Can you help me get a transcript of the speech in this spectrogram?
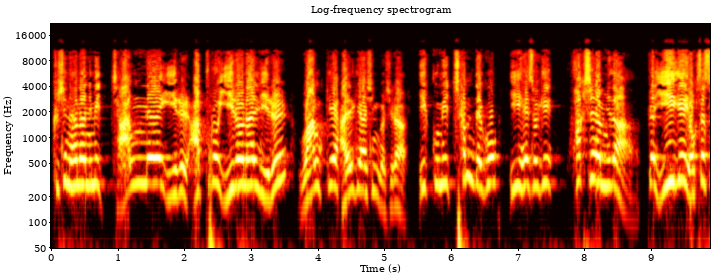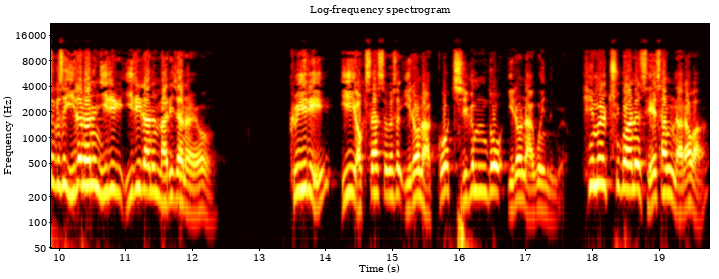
크신 하나님이 장래 일을 앞으로 일어날 일을 왕께 알게 하신 것이라 이 꿈이 참되고 이 해석이 확실합니다. 그러니까 이게 역사 속에서 일어나는 일, 일이라는 말이잖아요. 그 일이 이 역사 속에서 일어났고 지금도 일어나고 있는 거예요. 힘을 추구하는 세상 나라와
